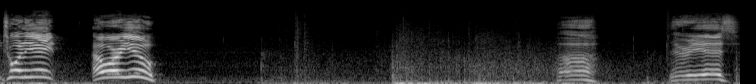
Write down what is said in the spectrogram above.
T28, how are you? Uh, there he is.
